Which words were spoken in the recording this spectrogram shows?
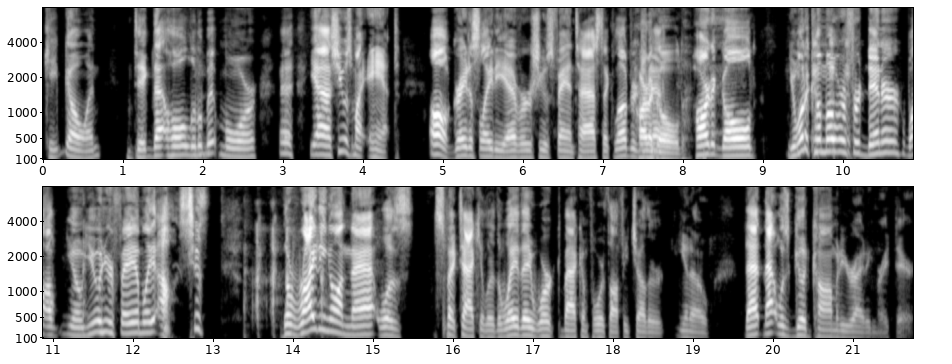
keep going." Dig that hole a little bit more. Eh, yeah, she was my aunt. Oh, greatest lady ever. She was fantastic. Loved her. Heart of gold. Heart of gold. You want to come over for dinner while you know you and your family? I was just the writing on that was spectacular. The way they worked back and forth off each other, you know, that that was good comedy writing right there.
